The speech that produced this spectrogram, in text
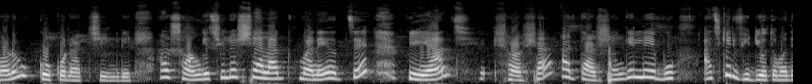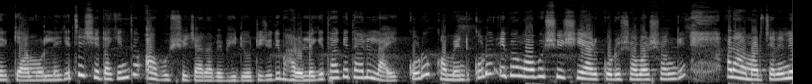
গরম কোকোনাট চিংড়ি। আর সঙ্গে ছিল স্যালাড মানে হচ্ছে পেঁয়াজ, শসা, আর তার সঙ্গে লেবু। আজকের ভিডিও তোমাদের কেমন লেগেছে সেটা কিন্তু অবশ্যই জানাবে। ভিডিওটি যদি ভালো লেগে থাকে তাহলে লাইক করো, কমেন্ট করো এবং অবশ্যই শেয়ার করো সবার সঙ্গে। আর আমার চ্যানেলে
